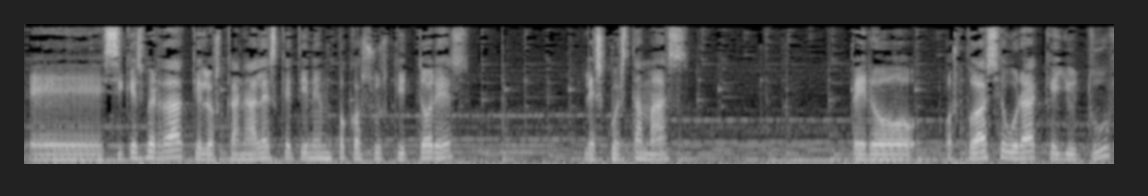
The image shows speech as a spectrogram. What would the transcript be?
Eh, sí que es verdad que los canales que tienen pocos suscriptores les cuesta más. Pero os puedo asegurar que YouTube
